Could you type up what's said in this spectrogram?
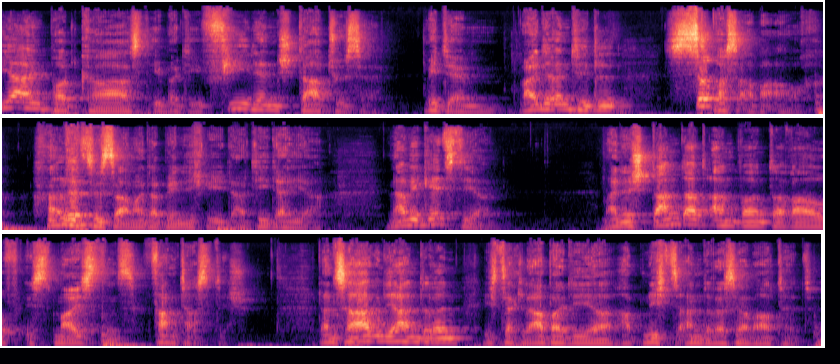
Hier ein Podcast über die vielen Statusse mit dem weiteren Titel Sowas aber auch. Hallo zusammen, da bin ich wieder, Dieter hier. Na, wie geht's dir? Meine Standardantwort darauf ist meistens fantastisch. Dann sagen die anderen, ist ja klar bei dir, hab nichts anderes erwartet.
